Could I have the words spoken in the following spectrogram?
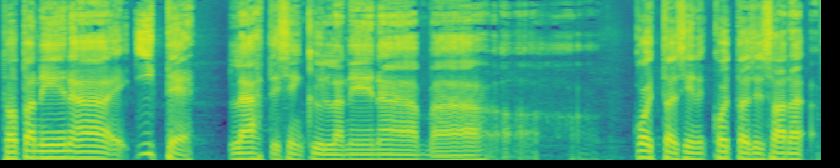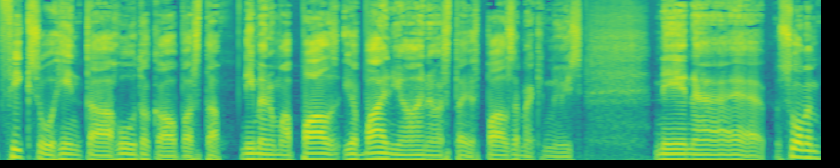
Tota niin, äh, itse lähtisin kyllä niin, äh, äh, koittaisin, koittaisin saada fiksua hintaa huutokaupasta, nimenomaan pal- jo vain ja ainoastaan, jos Palsamäki myisi, niin äh, Suomen,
